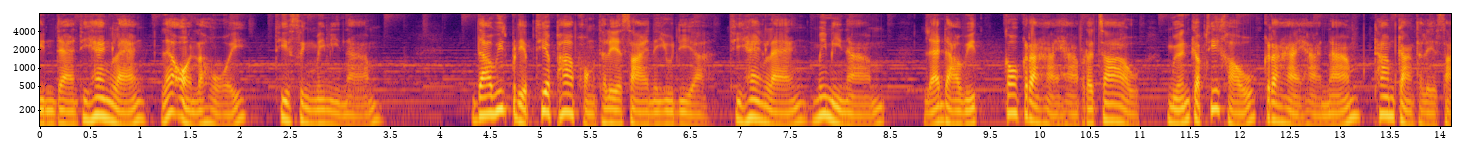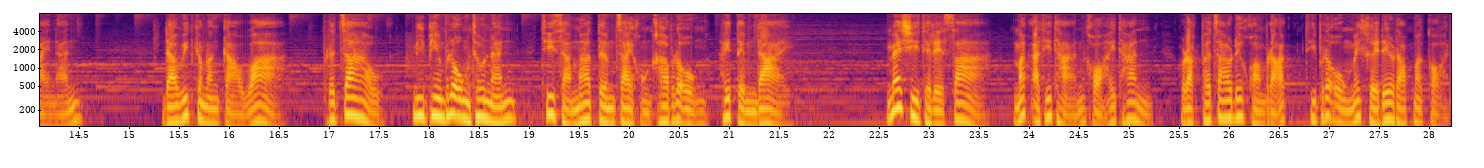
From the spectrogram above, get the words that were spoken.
ดินแดนที่แห้งแล้งและอ่อนละหยที่ซึ่งไม่มีน้ำ ดาวิดเปรียบเทียบภาพของทะเลทรายในยูเดียที่แห้งแล้งไม่มีน้ำและดาวิดก็กระหายหาพระเจ้า เหมือนกับที่เขากระหายหาน้ำท่ามกลางทะเลทรายนั้น ดาวิดกำลังกล่าวว่า พระเจ้ามีเพียงพระองค์เท่านั้นที่สามารถเติมใจของข้าพระองค์ให้เต็มได้ แม่ชีเทเรซามักอธิษฐานขอให้ท่าน รักพระเจ้าด้วยความรักที่พระองค์ไม่เคยได้รับมาก่อน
